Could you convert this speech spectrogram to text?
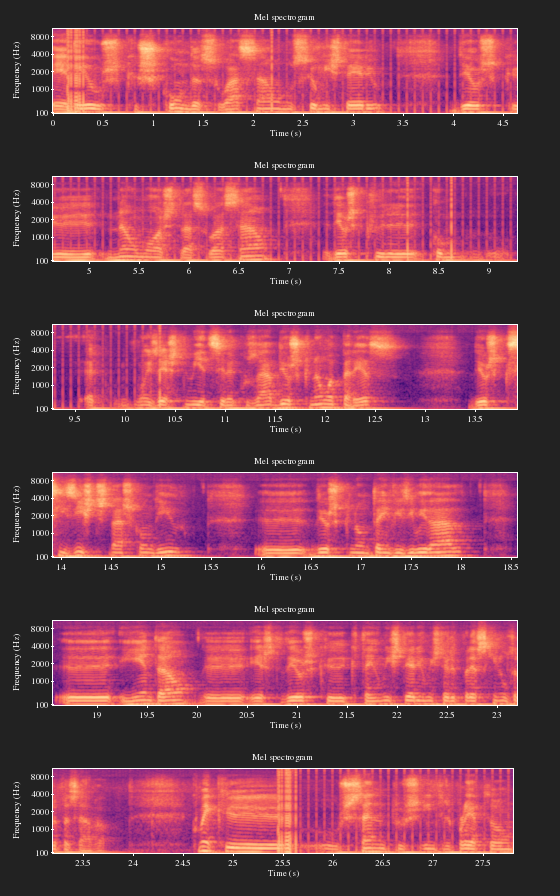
é Deus que esconde a sua ação no seu mistério, Deus que não mostra a sua ação, Deus que, como Moisés temia de ser acusado, Deus que não aparece, Deus que se existe está escondido, eh, Deus que não tem visibilidade, eh, e então eh, este Deus que, que tem um mistério, um mistério que parece que inultrapassável. Como é que os santos interpretam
